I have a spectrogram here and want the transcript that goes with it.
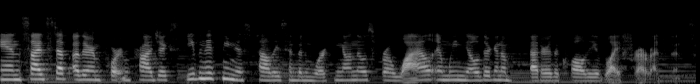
and sidestep other important projects, even if municipalities have been working on those for a while and we know they're going to better the quality of life for our residents.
